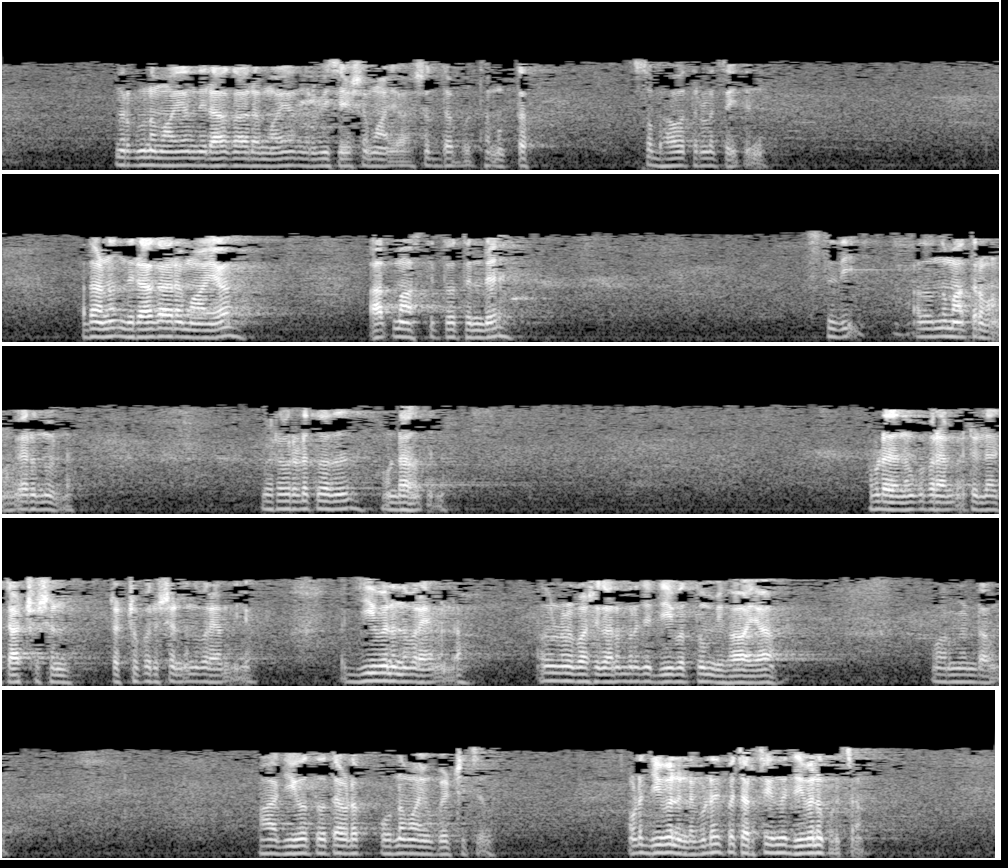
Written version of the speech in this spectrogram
നിർഗുണമായ നിരാകാരമായ നിർവിശേഷമായ ശുദ്ധബുദ്ധമുക്ത സ്വഭാവത്തിലുള്ള ചൈതന്യം. അതാണ് നിരാകാരമായ ആത്മാസ്തിത്വത്തിന്റെ സ്ഥിതി. അതൊന്നു മാത്രമാണ് വേറൊന്നുമില്ല. വേറെ ഒരിടത്തും അത് ഉണ്ടാകത്തില്ല. അവിടെ നമുക്ക് പറയാൻ പറ്റില്ല ചാക്ഷുഷൻ ചക്ഷുപുരുഷൻ എന്ന് പറയാൻ വയ്യ. ജീവൻ എന്ന് പറയാമല്ല അതുകൊണ്ടാണ് ഭാഷകാരൻ പറഞ്ഞ ജീവത്വം വിഹായ. ഓർമ്മയുണ്ടാവും. ആ ജീവത്വത്തെ അവിടെ പൂർണമായി ഉപേക്ഷിച്ചു. അവിടെ ജീവനില്ല ഇവിടെ ഇപ്പൊ ചർച്ച ചെയ്യുന്ന ജീവനെ കുറിച്ചാണ്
